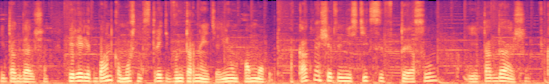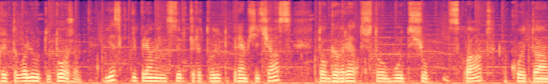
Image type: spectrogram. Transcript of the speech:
и так дальше. Перелик банка можно посмотреть в интернете они вам помогут. А как насчет инвестиций в теслу и так дальше? В криптовалюту тоже если прямо инвестируете валюту прямо сейчас, то говорят, что будет еще спад какой-то,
